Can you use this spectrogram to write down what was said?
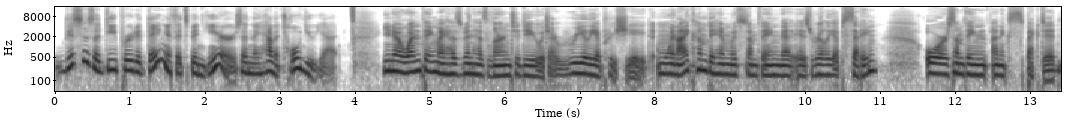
this is a deep rooted thing if it's been years and they haven't told you yet. You know, one thing my husband has learned to do, which I really appreciate, when I come to him with something that is really upsetting or something unexpected,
